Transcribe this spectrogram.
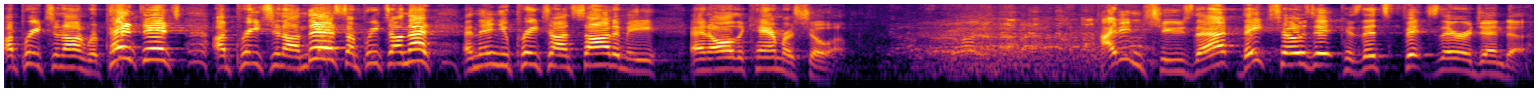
I'm preaching on repentance. I'm preaching on this. I'm preaching on that. And then you preach on sodomy and all the cameras show up. I didn't choose that. They chose it because it fits their agenda.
